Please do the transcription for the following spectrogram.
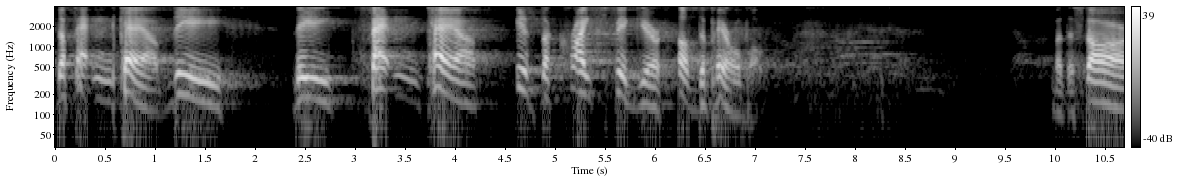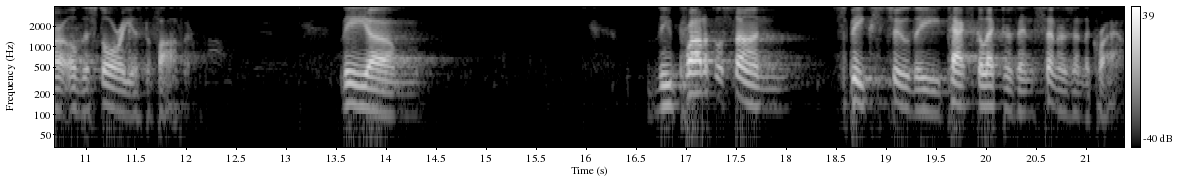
the fattened calf. The, the fattened calf is the Christ figure of the parable. But the star of the story is the father. The, um, the prodigal son speaks to the tax collectors and sinners in the crowd.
